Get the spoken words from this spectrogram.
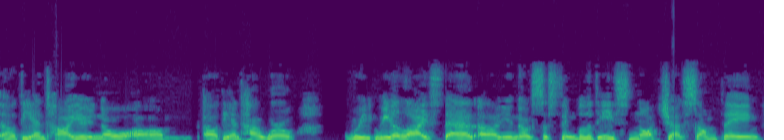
uh, the entire, you know, um, uh, the entire world re- realize that uh, you know sustainability is not just something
